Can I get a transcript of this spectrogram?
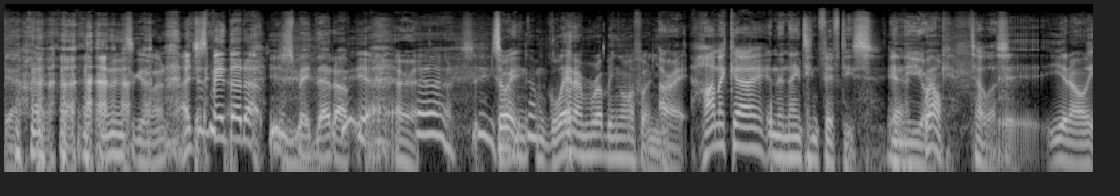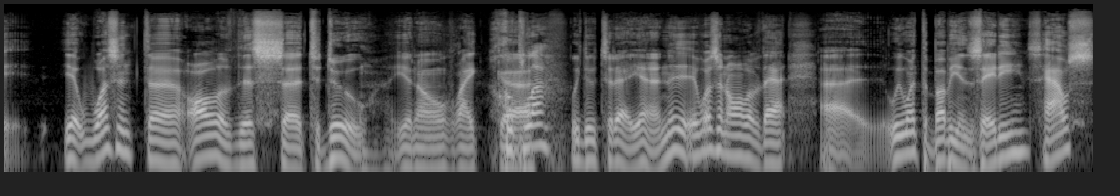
Yeah. That's a good one. I just made that up. you just made that up. Yeah. All right. Yeah, see, So I'm. I'm glad I'm rubbing off on you. All right. Hanukkah in the 1950s in Yeah. New York. Well, Tell us. You know, it, it wasn't uh, all of this uh, to do, you know, like uh, we do today. Yeah, and it, it wasn't all of that. Uh, we went to Bubby and Zadie's house.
